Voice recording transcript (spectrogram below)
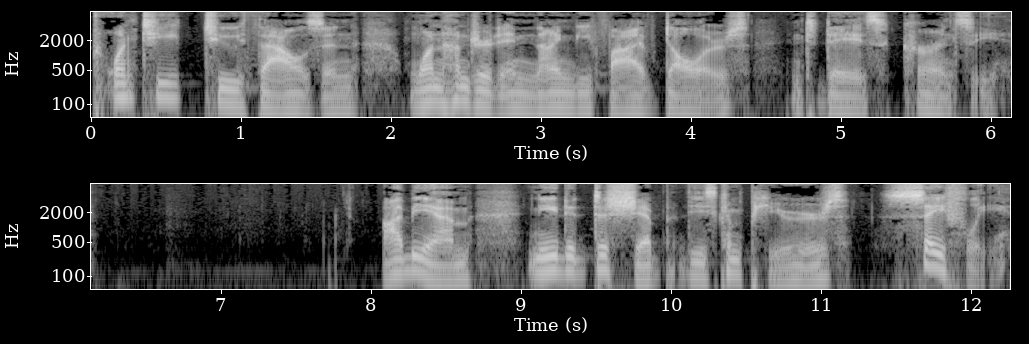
$22,195 in today's currency. IBM needed to ship these computers safely,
